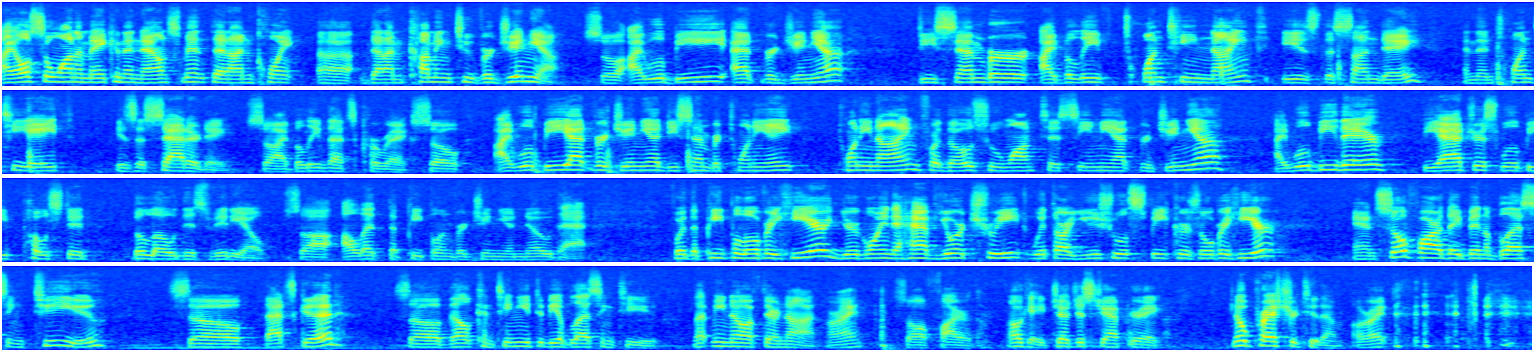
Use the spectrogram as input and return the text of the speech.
I also want to make an announcement that I'm uh, that I'm coming to Virginia. So I will be at Virginia December, I believe 29th is the Sunday, and then 28th is a Saturday. So I believe that's correct. So I will be at Virginia December 28th, 29 for those who want to see me at Virginia. I will be there. The address will be posted below this video. So I'll let the people in Virginia know that. For the people over here, you're going to have your treat with our usual speakers over here. And so far, they've been a blessing to you. So that's good. So they'll continue to be a blessing to you. Let me know if they're not, all right? So I'll fire them. Okay, Judges chapter 8. No pressure to them, all right?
